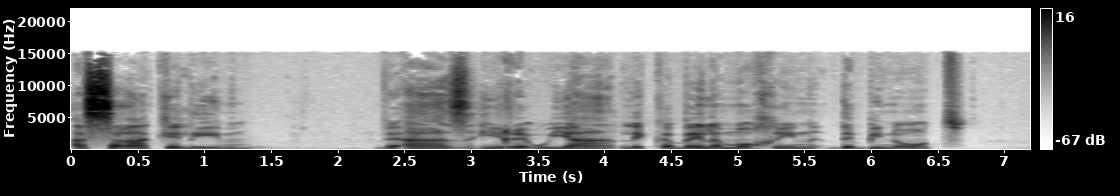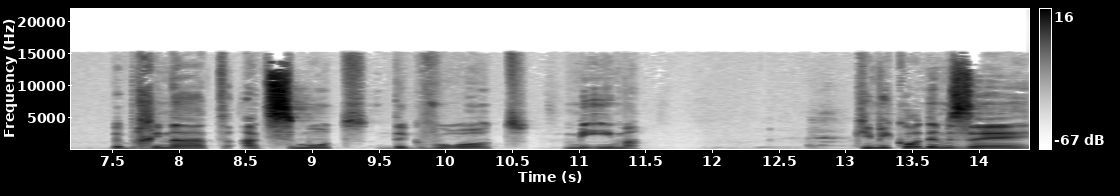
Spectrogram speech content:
עשרה כלים, ואז היא ראויה לקבל המוחין דבינות, בבחינת עצמות דגבורות מאימא. כי מקודם זה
